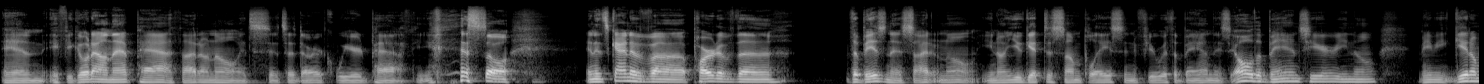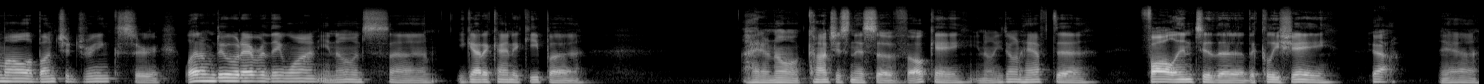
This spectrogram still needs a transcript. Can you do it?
And if you go down that path i don't know it's it's a dark weird path. So and it's kind of uh, part of the the business i don't know. You know you get to some place and if you're with a band they say oh the band's here you know? Maybe get them all a bunch of drinks or let them do whatever they want you know? It's uh, you got to kind of keep a i don't know consciousness of okay you know you don't have to fall into the the cliche Yeah. yeah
